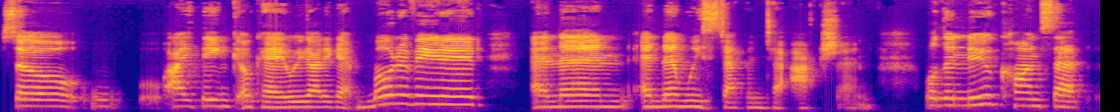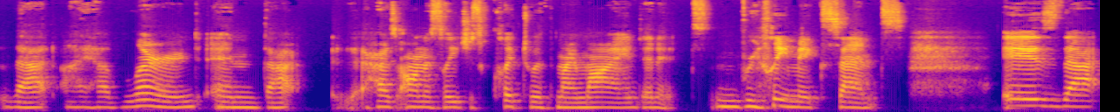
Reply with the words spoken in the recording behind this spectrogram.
So I think, okay, we got to get motivated and then and then we step into action. Well, the new concept that I have learned and that has honestly just clicked with my mind and it really makes sense is that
